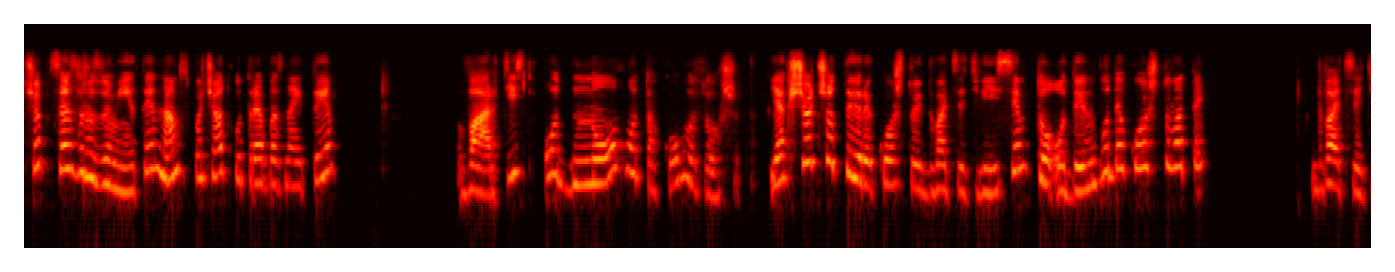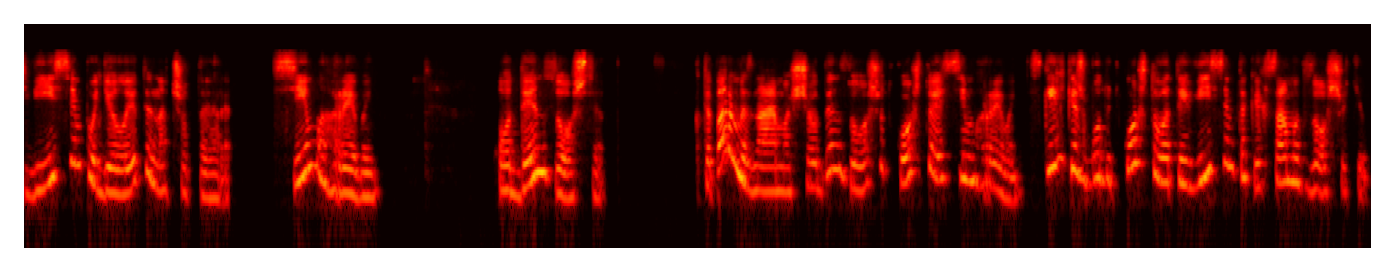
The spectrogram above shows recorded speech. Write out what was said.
Щоб це зрозуміти, нам спочатку треба знайти вартість одного такого зошита. Якщо 4 коштують 28, то 1 буде коштувати 28 поділити на 4. 7 гривень. Один зошит. Тепер ми знаємо, що один зошит коштує 7 гривень. Скільки ж будуть коштувати 8 таких самих зошитів?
